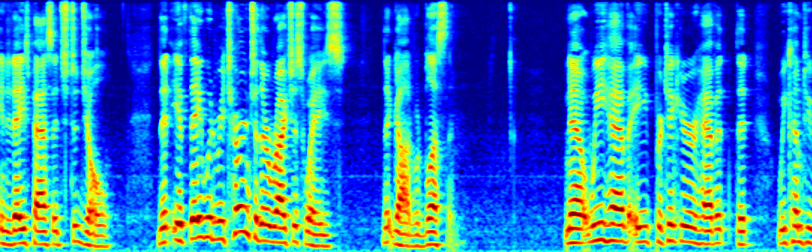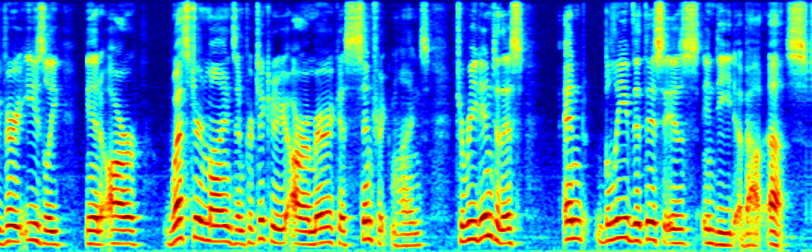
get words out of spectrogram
in today's passage to Joel that if they would return to their righteous ways, that God would bless them. Now, we have a particular habit that we come to very easily in our Western minds, and particularly our America centric minds, to read into this and believe that this is indeed about us.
